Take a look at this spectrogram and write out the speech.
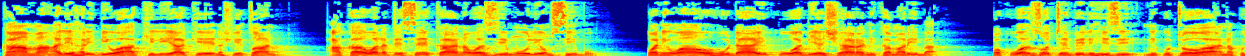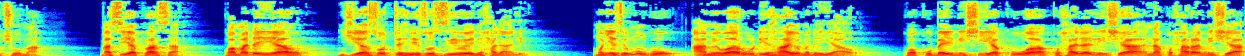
Kama aliharibiwa akili yake na shetani, akawa anateseka na wazimu uliomsibu. Kwani wao hudai kuwa biashara ni kama riba, kwa kuwa zote mbili hizi ni kutoa na kuchuma. Basi yapasa, kwa madai yao, njia zote hizo ziwe ni halali. Mwenyezi Mungu amewarudi hayo madai yao kwa kubainishia kuwa kuhalalisha na kuharamisha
